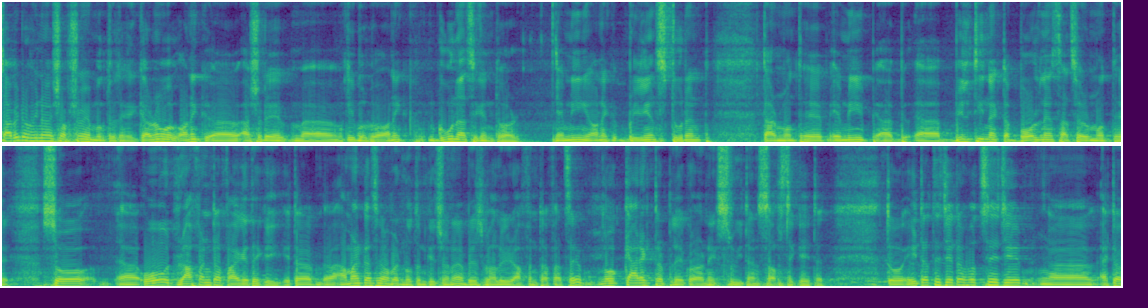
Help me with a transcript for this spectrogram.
সাবির অভিনয় সবসময় মুগ্ধ থাকে, কারণ অনেক আসলে কি বলব, অনেক গুণ আছে কিন্তু ওর। এমনি অনেক ব্রিলিয়েন্ট স্টুডেন্ট তার মধ্যে এমনি বিল্ট ইন একটা বোল্ডনেস আছে ওর মধ্যে। সো ও রাফ অ্যান্ড টাফ আগে থেকেই। এটা আমার কাছে আবার নতুন কিছু না, বেশ ভালোই রাফ অ্যান্ড টাফ আছে। ও ক্যারেক্টার প্লে করে অনেক সুইট অ্যান্ড সফস্টিকেটেড তো এটাতে যেটা হচ্ছে যে একটা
